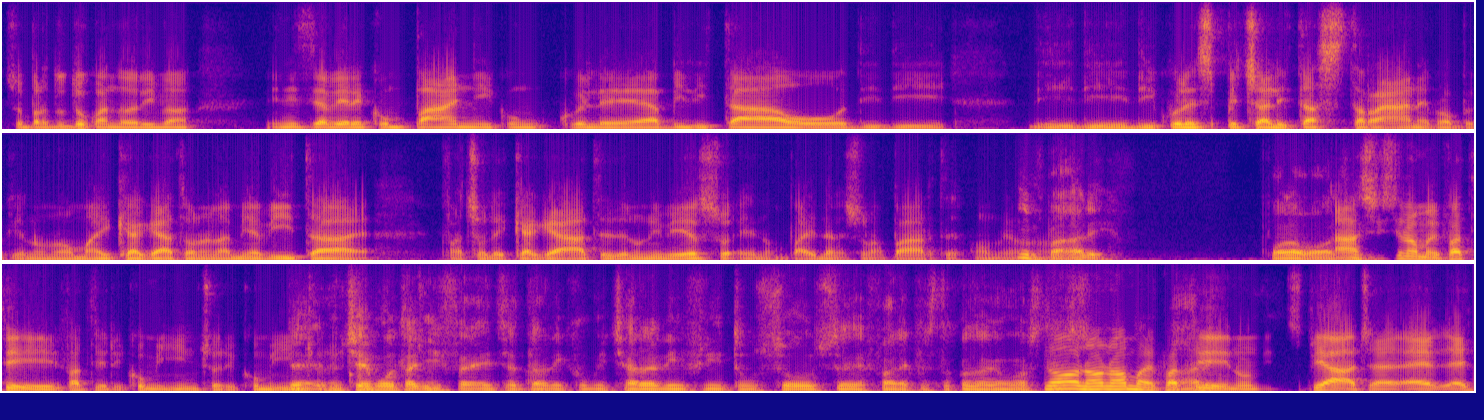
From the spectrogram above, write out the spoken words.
soprattutto quando arriva, inizi ad avere compagni con quelle abilità o di, di, di, di, quelle specialità strane proprio che non ho mai cagato nella mia vita, eh, faccio le cagate dell'universo e non vai da nessuna parte. Non pari po' alla volta. Ah, sì, sì, no, ma infatti, infatti ricomincio, ricomincio. Eh, non c'è molta differenza tra ricominciare all'infinito un Souls e fare questa cosa che non No, no, no, ma infatti Mari. non mi dispiace, è, è,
